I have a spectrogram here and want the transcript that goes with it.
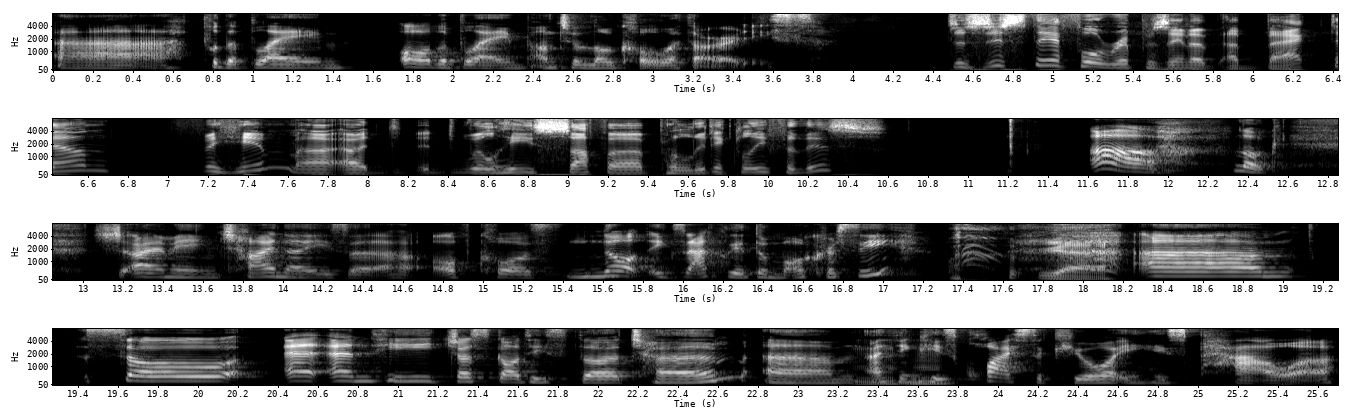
uh, put the blame all the blame onto local authorities. Does this therefore represent a, a back down for him? Uh, uh will he suffer politically for this? Oh, look, I mean, China is, a, of course, not exactly a democracy. yeah. Um, so, and, and, he just got his third term. Um, mm-hmm. I think mm-hmm. he's quite secure in his power.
